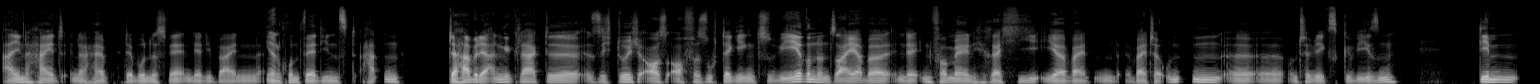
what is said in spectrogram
Einheit innerhalb der Bundeswehr, in der die beiden ihren Grundwehrdienst hatten. Da habe der Angeklagte sich durchaus auch versucht, dagegen zu wehren und sei aber in der informellen Hierarchie eher weit, weiter unten äh, äh unterwegs gewesen dem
